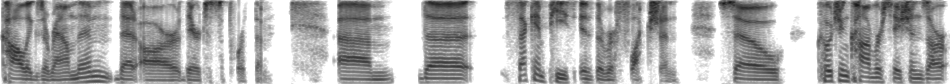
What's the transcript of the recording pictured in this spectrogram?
colleagues around them that are there to support them um, the second piece is the reflection. So, coaching conversations are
